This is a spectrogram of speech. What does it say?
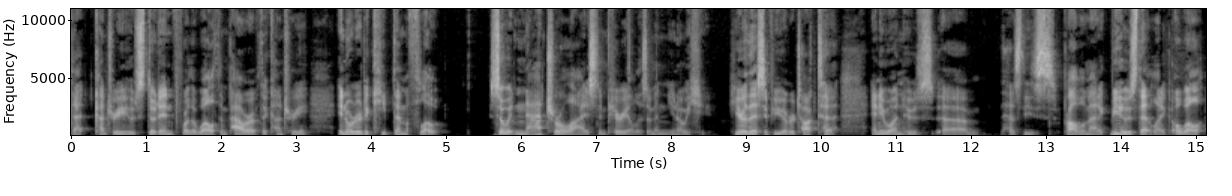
that country, who stood in for the wealth and power of the country, in order to keep them afloat. So it naturalized imperialism. And, you know, hear this if you ever talk to anyone who's um, has these problematic views that, like, oh, well,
